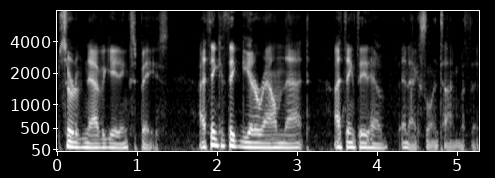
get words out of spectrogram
sort of navigating space. I think if they could get around that, I think they'd have an excellent time with it.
